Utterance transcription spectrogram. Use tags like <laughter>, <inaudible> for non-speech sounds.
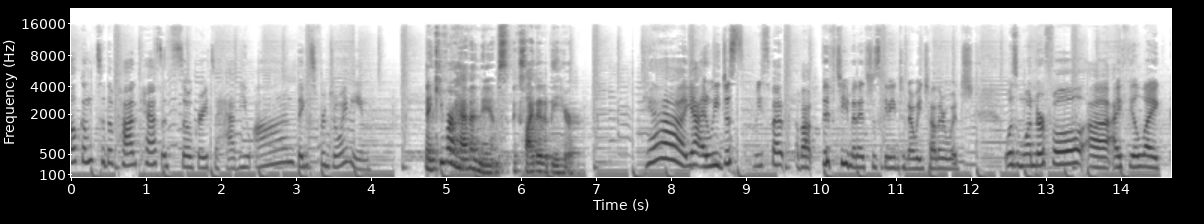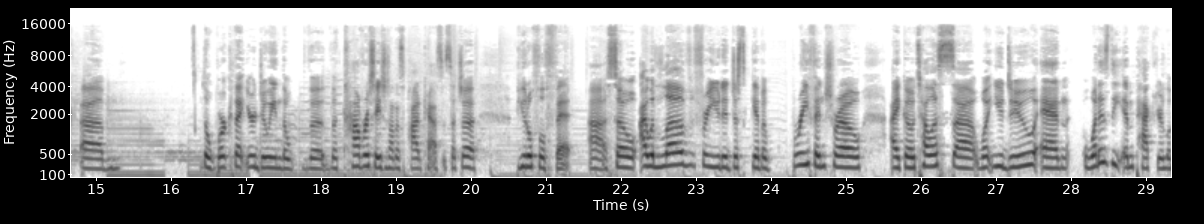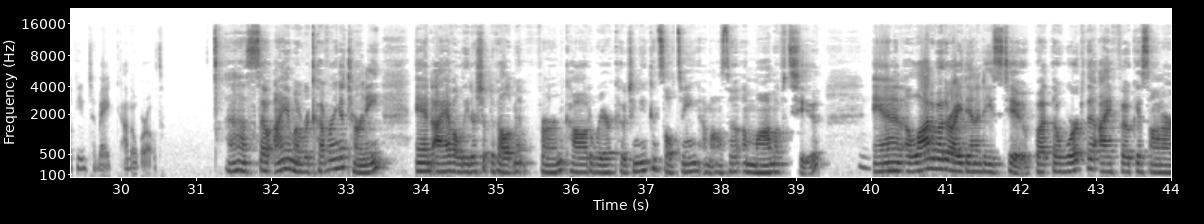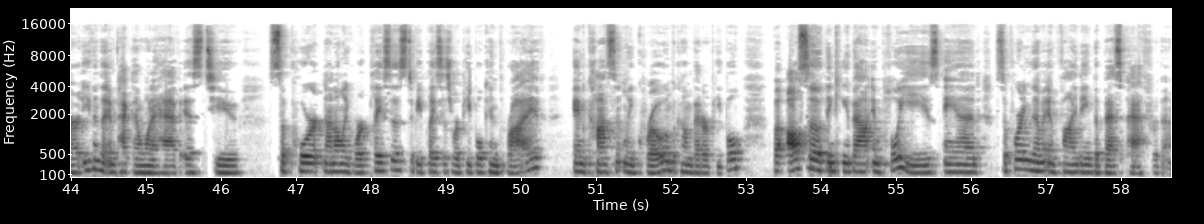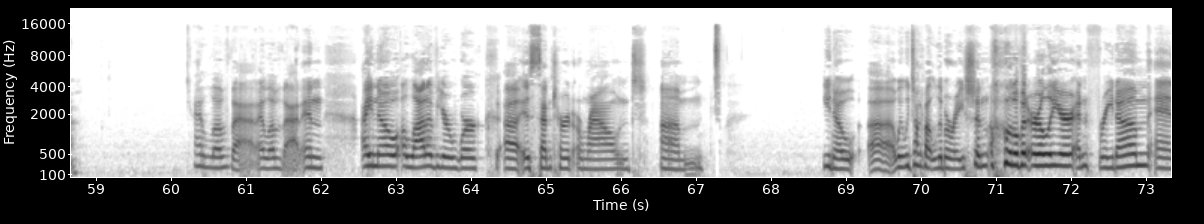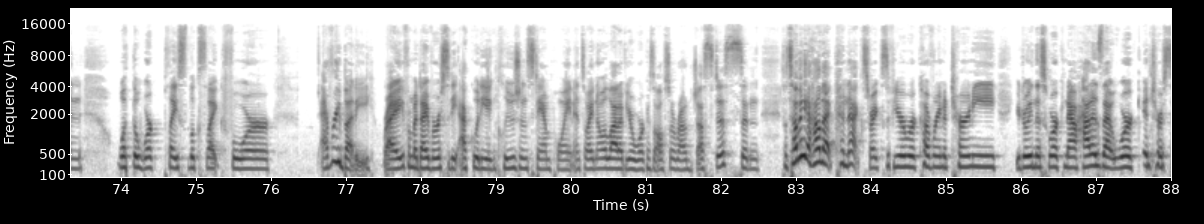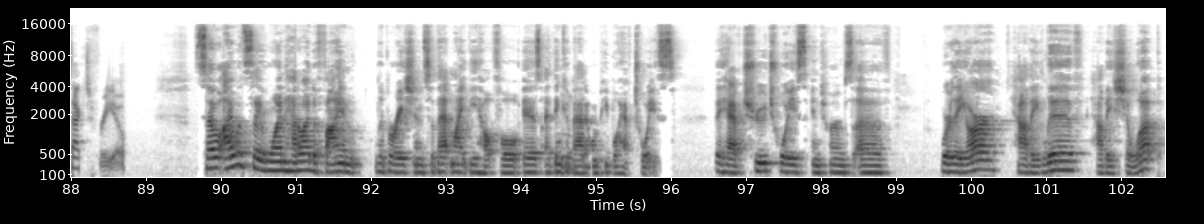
welcome to the podcast. It's so great to have you on. Thanks for joining. Thank you for having me. I'm excited to be here. Yeah, yeah, and we just we spent about 15 minutes just getting to know each other, which was wonderful. Uh, I feel like um, the work that you're doing, the the the conversations on this podcast is such a beautiful fit. Uh, so I would love for you to just give a brief intro. Aiko, tell us uh, what you do and what is the impact you're looking to make on the world. Uh, so I am a recovering attorney and I have a leadership development firm called Rare Coaching and Consulting. I'm also a mom of 2 mm-hmm. and a lot of other identities too. But the work that I focus on, or even the impact I want to have, is to support not only workplaces to be places where people can thrive and constantly grow and become better people, but also thinking about employees and supporting them and finding the best path for them. I love that. I love that. And I know a lot of your work uh, is centered around, um, you know, uh, we, we talked about liberation <laughs> a little bit earlier and freedom and what the workplace looks like for everybody, right? From a diversity, equity, inclusion standpoint. And so I know a lot of your work is also around justice. And so tell me how that connects, right? Because if you're a recovering attorney, you're doing this work now, how does that work intersect for you? So I would say one, how do I define liberation? So that might be helpful is I think mm-hmm. about it when people have choice. They have true choice in terms of where they are, how they live, how they show up.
